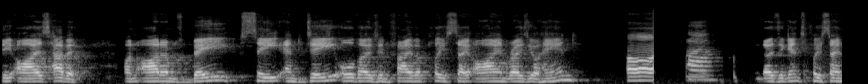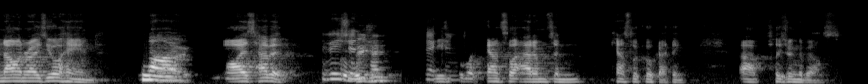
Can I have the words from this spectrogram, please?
The ayes have it. On items B, C, and D, all those in favour, please say aye and raise your hand. Aye. Aye. And those against, please say no and raise your hand. No. Ayes have it. Division. Division. Moved Councillor Adams and Councillor Cook, I think. Uh, please ring the bells.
